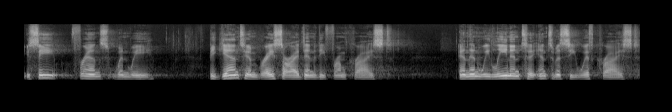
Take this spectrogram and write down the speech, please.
You see, friends, when we begin to embrace our identity from Christ, and then we lean into intimacy with Christ,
